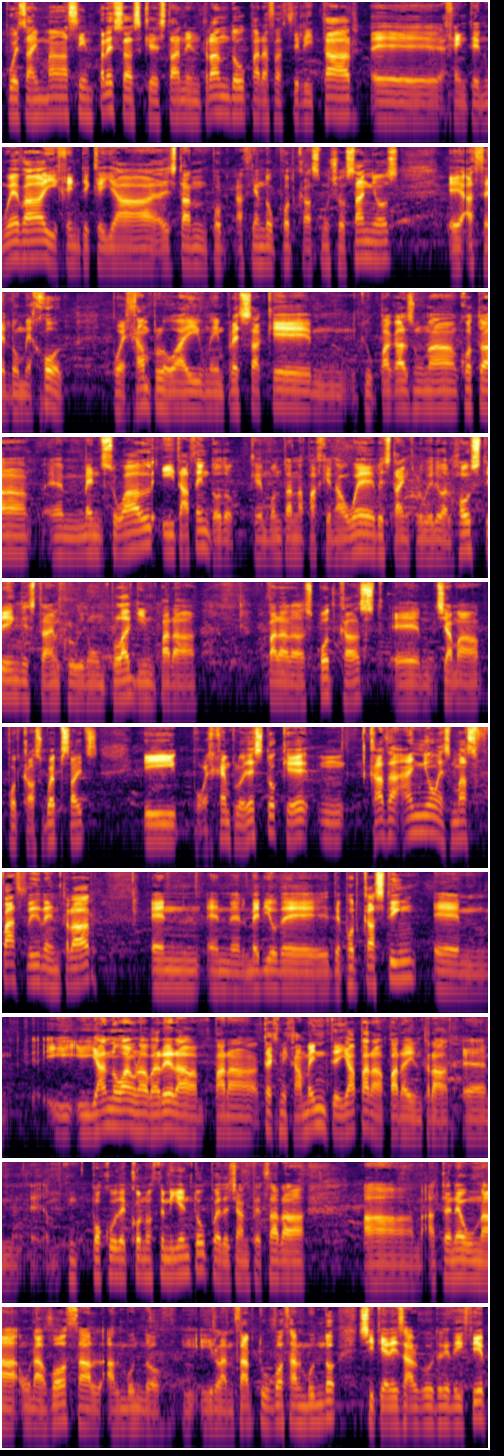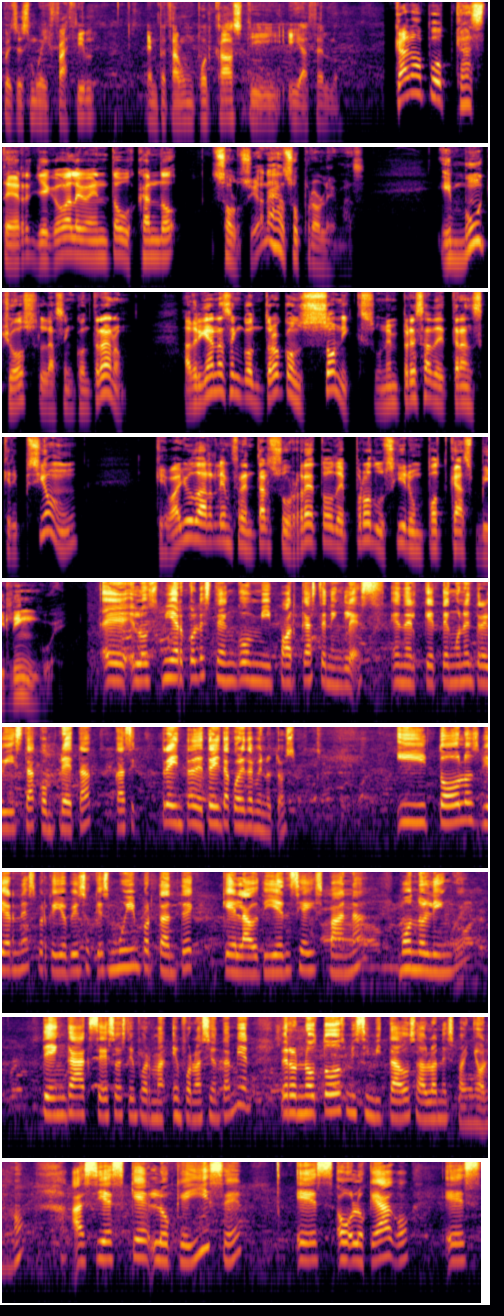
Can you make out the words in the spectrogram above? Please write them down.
pues hay más empresas que están entrando para facilitar eh, gente nueva y gente que ya están haciendo podcast muchos años, eh, hacerlo mejor. Por ejemplo, hay una empresa que mm, tú pagas una cuota eh, mensual y te hacen todo, que montan la página web, está incluido el hosting, está incluido un plugin para, para los podcasts, se llama Podcast Websites. Y, por ejemplo, esto que mm, cada año es más fácil entrar en, el medio de, podcasting em, y, ya no hay una barrera para técnicamente ya para, para entrar. Em, un poco de conocimiento puedes ya empezar a, a, tener una, una voz al, al mundo y, lanzar tu voz al mundo. Si tienes algo que decir, pues es muy fácil empezar un podcast y, y hacerlo. Cada podcaster llegó al evento buscando soluciones a sus problemas y muchos las encontraron. Adriana se encontró con Sonix, una empresa de transcripción que va a ayudarle a enfrentar su reto de producir un podcast bilingüe. Eh, los miércoles tengo mi podcast en inglés, en el que tengo una entrevista completa, casi 30, de 30 a 40 minutos. Y todos los viernes, porque yo pienso que es muy importante que la audiencia hispana monolingüe tenga acceso a esta información también, pero no todos mis invitados hablan español, ¿no? Así es que lo que hice es, o lo que hago, es,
